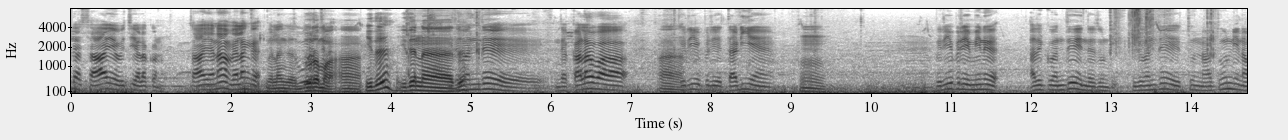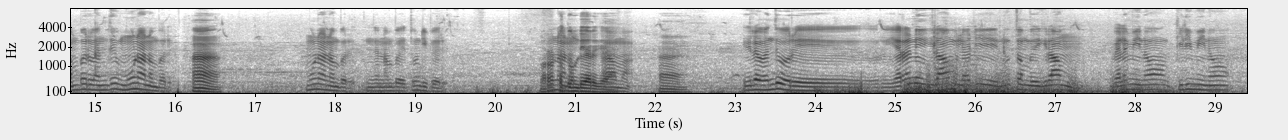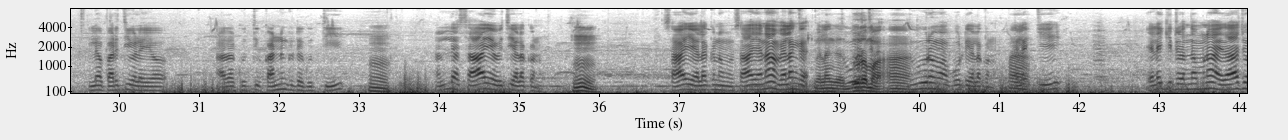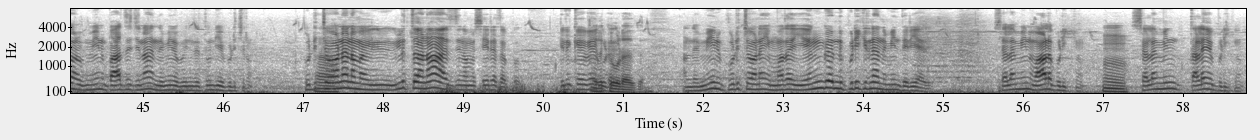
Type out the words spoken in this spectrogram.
நல்லா சாயை வச்சு இழக்கணும் சாயனா விலங்க. விலங்கு தூரமா. ஆ இது இது என்ன இது வந்து இந்த கலவா ஆ. பெரிய பெரிய தடியன் ம். ம், பெரிய பெரிய மீன். அதுக்கு வந்து இந்த தூண்டி. இது வந்து தூ- நான் தூண்டி நம்பர் வந்து மூணாம் நம்பர். ஆ. மூணாம் நம்பர். இந்த நம்பர் தூண்டி பேர். முரட்டை தூண்டியா இருக்கு? ஆமாம் ஆ. இதில் வந்து ஒரு ஒரு இரநூறு கிராம் இல்லாட்டி நூற்றம்பது கிராம் விலை மீனோ கிளி மீனோ இல்லை பருத்தி விலையோ அதை குத்தி கண்ணுக்கிட்ட குத்தி நல்லா சாயை வச்சு இழக்கணும் சாயை இழக்கணும் சாயனா விலங்க. விலங்கு தூரமா ஆ. தூரமாக போட்டு இழக்கணும் இலக்கி இலக்கிட்டு வந்தோம்னா ஏதாச்சும் ஒரு மீன் பார்த்துச்சுன்னா இந்த மீனை இந்த தூண்டியை பிடிச்சிரும். பிடிச்ச உடனே நம்ம இழுத்தோன்னா அது நம்ம செய்கிற தப்பு. இழுக்கவே கூடாது. அந்த மீன் பிடிச்ச உடனே முத எங்கேருந்து பிடிக்கிறேன்னு அந்த மீன் தெரியாது. சில மீன் வாழை பிடிக்கும். சில மீன் தலையை பிடிக்கும்.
